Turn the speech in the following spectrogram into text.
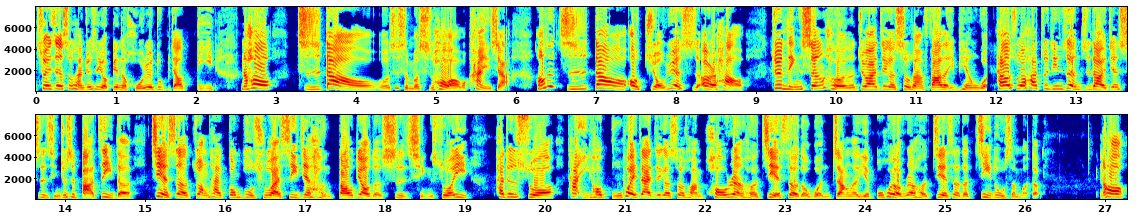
所以这个社团就是有变得活跃度比较低。然后。直到我是什么时候啊？我看一下，好像是直到哦九月十二号，就林森和呢就在这个社团发了一篇文，他就说他最近认知到一件事情，就是把自己的戒色状态公布出来是一件很高调的事情，所以他就是说他以后不会在这个社团 po 任何戒色的文章了，也不会有任何戒色的记录什么的，然后。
